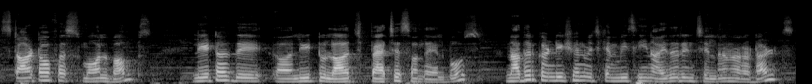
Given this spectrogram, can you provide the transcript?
start off as small bumps, later they uh, lead to large patches on the elbows. Another condition which can be seen either in children or adults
